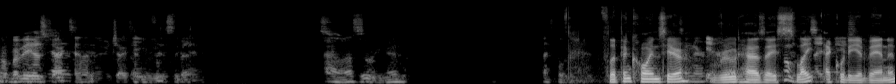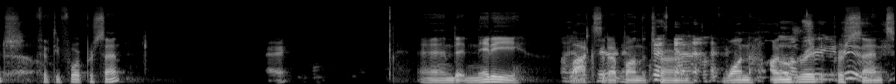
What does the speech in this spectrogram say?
Or maybe he has Jack 10 in there. Jack 10 is the. Oh, that's not good. Flipping coins here. Yeah. Rood has a oh, slight I'd equity advantage, 54%. Alright. And Nitty I have a locks it pair up on the turn, Oh, sure you do. 100%.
